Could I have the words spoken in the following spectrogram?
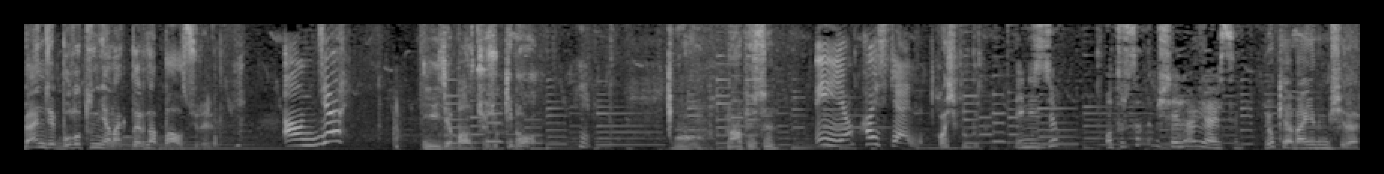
Bence Bulut'un yanaklarına bal sürelim. Amca, İyice bal çocuk gibi ol. Hmm, ne yapıyorsun? iyiyim, hoş geldin. Hoş bulduk. Denizciğim otursana bir şeyler yersin. Yok ya ben yedim bir şeyler.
